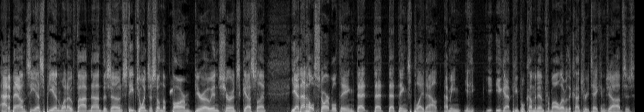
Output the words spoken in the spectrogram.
Out of bounds, ESPN 105.9 The Zone. Steve joins us on the Farm Bureau Insurance guest line. Yeah, that whole Starkville thing, that that that thing's played out. I mean, you, you got people coming in from all over the country taking jobs as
